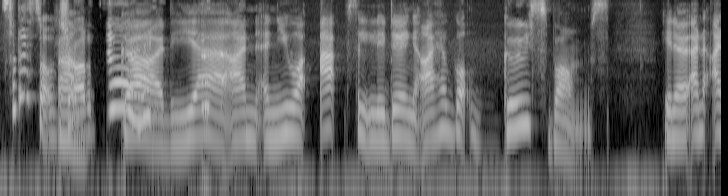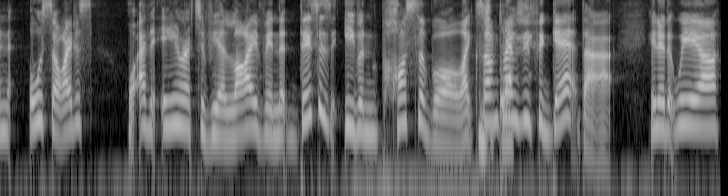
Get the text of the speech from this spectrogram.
So that's what I'm oh, trying oh, to do. God, yeah. And and you are absolutely doing it. I have got goosebumps you know, and and also I just what an era to be alive in that this is even possible. Like sometimes we forget that, you know, that we are.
